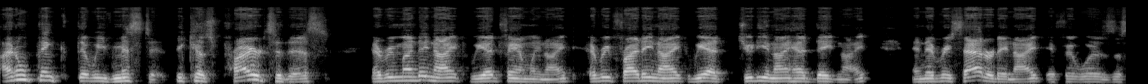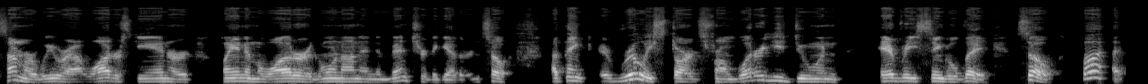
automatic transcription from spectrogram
I don't think that we've missed it because prior to this, every Monday night we had family night. Every Friday night we had Judy and I had date night. And every Saturday night, if it was the summer, we were out water skiing or playing in the water or going on an adventure together. And so I think it really starts from what are you doing every single day? So, but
